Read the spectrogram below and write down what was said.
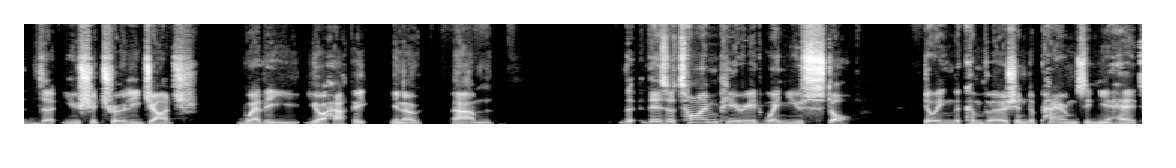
that you should truly judge whether you're happy you know, um, th- there's a time period when you stop doing the conversion to pounds in your head.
